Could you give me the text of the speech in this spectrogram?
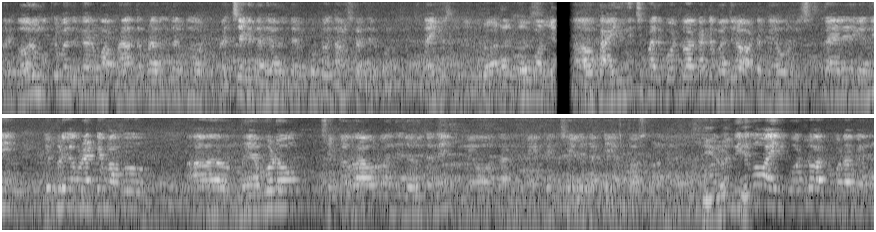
మరి గౌరవ ముఖ్యమంత్రి గారు మా ప్రాంత ప్రజల తరఫున ఒక ప్రత్యేక ధన్యవాదాలు తెలుపుకుంటూ నమస్కారం తెలుపుకుంటాం థ్యాంక్ యూ ఒక ఐదు నుంచి పది కోట్ల కంటే మధ్యలో అంటే మేము నిశ్చితాయిలే కానీ ఎప్పటికప్పుడు అంటే మాకు మేము ఇవ్వడం చెక్కులు రావడం అనేది జరుగుతున్నాయి. మేము దాన్ని మెయింటైన్ చేయలేదంటే ఎంత వస్తుంది ఈ రోజు- మినిమం ఐదు కోట్ల వరకు కూడా మేము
